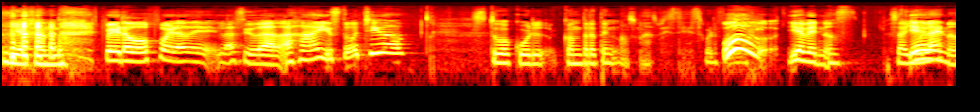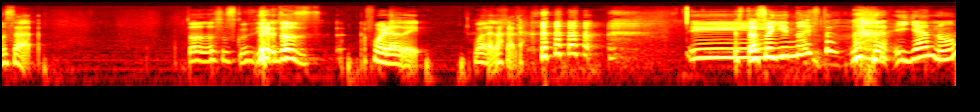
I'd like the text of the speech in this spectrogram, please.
Viajando. pero fuera de la ciudad. Ajá, y estuvo chido. Estuvo cool. Contrátenos más veces, por favor. Uh, llévenos, Sayula, llévenos a todos sus conciertos fuera de Guadalajara. Y... ¿Estás oyendo esto? y ya, ¿no?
